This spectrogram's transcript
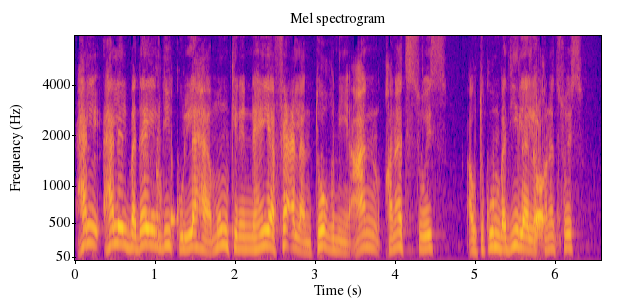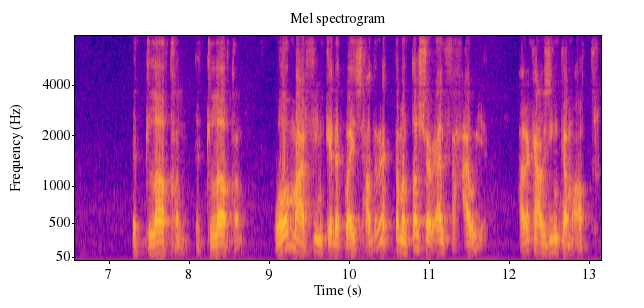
هل هل البدائل دي كلها ممكن إن هي فعلا تغني عن قناة السويس أو تكون بديلة. لقناة السويس؟ اطلاقا اطلاقا وهم عارفين كده كويس حضرتك 18000 حاوية حضرتك عاوزين كام قطر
